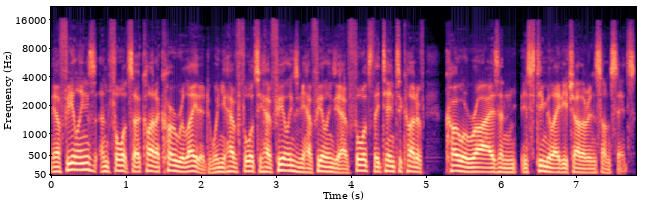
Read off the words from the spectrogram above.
Now, feelings and thoughts are kind of correlated. When you have thoughts, you have feelings. When you have feelings, you have thoughts. They tend to kind of co arise and stimulate each other in some sense.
